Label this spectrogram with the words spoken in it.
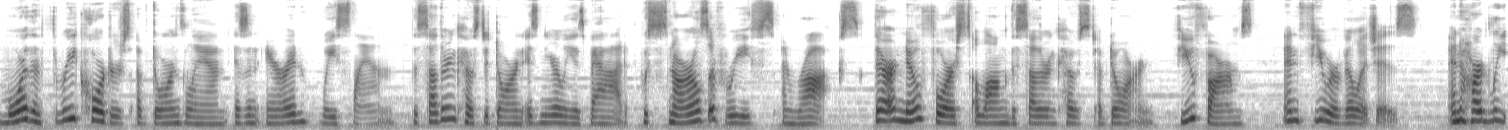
more than three quarters of Dorne's land is an arid wasteland. The southern coast of Dorne is nearly as bad, with snarls of reefs and rocks. There are no forests along the southern coast of Dorne, few farms, and fewer villages, and hardly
